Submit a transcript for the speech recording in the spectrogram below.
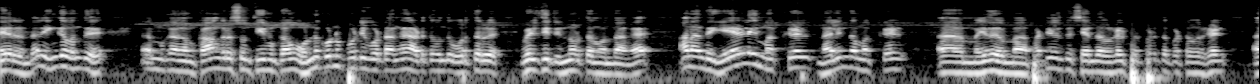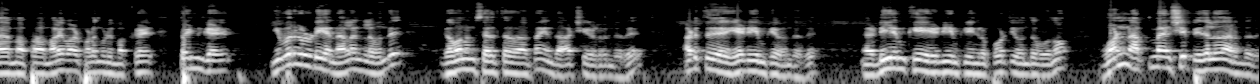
நேரு இருந்தார். இங்கே வந்து காங்கிரஸும் திமுகவும் ஒன்றுக்கு ஒன்று போட்டி போட்டாங்க. அடுத்து வந்து ஒருத்தர் வீழ்த்திட்டு இன்னொருத்தவங்க வந்தாங்க. ஆனால் இந்த ஏழை மக்கள் நலிந்த மக்கள் இது ம- பட்டியலத்தை சேர்ந்தவர்கள் பிற்படுத்தப்பட்டவர்கள் மலைவாழ் பழங்குடி மக்கள் பெண்கள் இவர்களுடைய நலனில் வந்து கவனம் செலுத்துறதாக தான் இந்த ஆட்சிகள் இருந்தது. அடுத்து ஏடிஎம்கே வந்தது. டிஎம்கே ஏடிஎம்கேங்கிற போட்டி வந்த போதும் ஒன் அப்மேன்ஷிப் இதில் தான் இருந்தது.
